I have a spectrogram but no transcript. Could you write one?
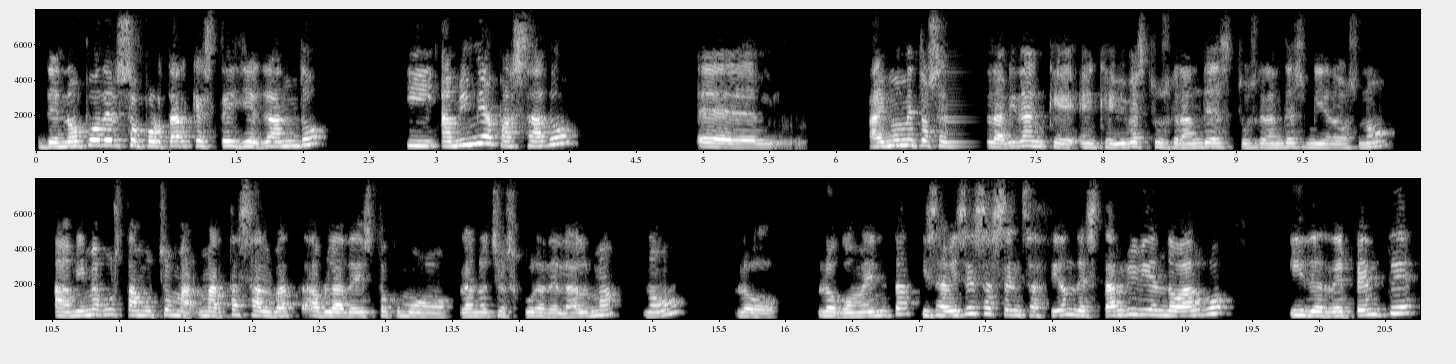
de, no poder soportar que esté llegando. Y a mí me ha pasado, eh, hay momentos en la vida en que, en que vives tus grandes, tus grandes miedos, ¿no? A mí me gusta mucho, Marta Salvat habla de esto como la noche oscura del alma, ¿no? Lo, lo comenta. Y sabéis esa sensación de estar viviendo algo y de repente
